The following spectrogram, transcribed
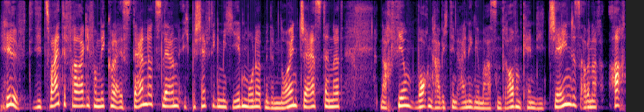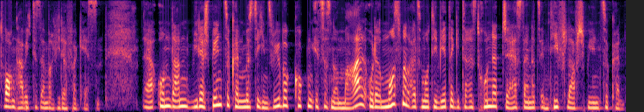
hilft. Die zweite Frage vom Nikola ist Standards lernen. Ich beschäftige mich jeden Monat mit dem neuen Jazz-Standard. Nach vier Wochen habe ich den einigermaßen drauf und kenne die Changes, aber nach acht Wochen habe ich das einfach wieder vergessen. Äh, um dann wieder spielen zu können, müsste ich ins Reebok gucken, ist es normal oder muss man als motivierter Gitarrist 100 Jazz-Standards im Tiefschlaf spielen zu können?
